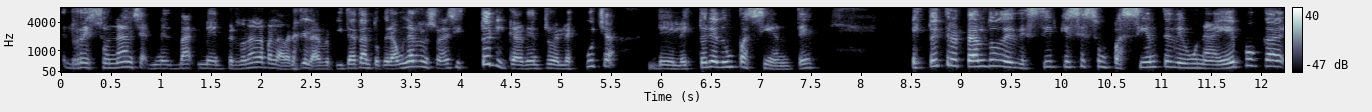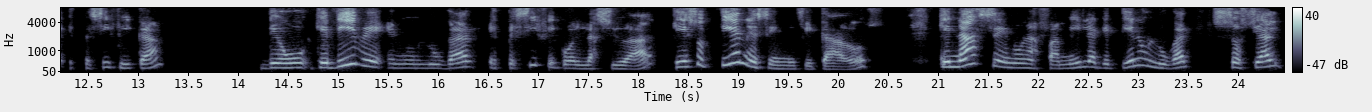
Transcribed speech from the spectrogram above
resonancia, me, perdona la palabra que la repita tanto, pero a una resonancia histórica dentro de la escucha de la historia de un paciente, estoy tratando de decir que ese es un paciente de una época específica, de que vive en un lugar específico en la ciudad, que eso tiene significados, que nace en una familia que tiene un lugar social,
